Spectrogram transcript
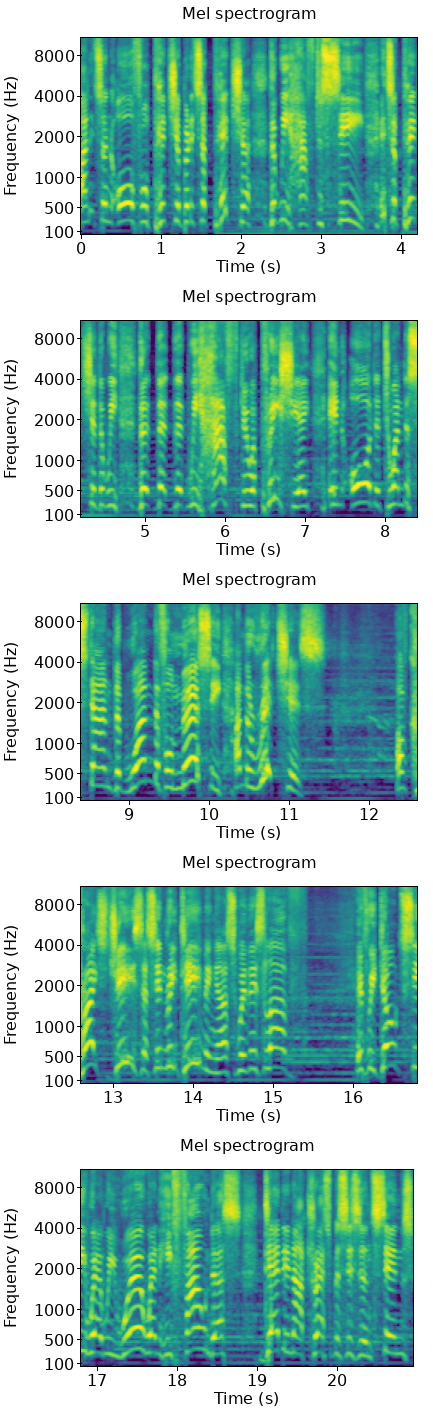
and it's an awful picture, but it's a picture that we have to see. It's a picture that we that, that, that we have to appreciate in order to understand the wonderful mercy and the riches of Christ Jesus in redeeming us with his love if we don't see where we were when He found us, dead in our trespasses and sins,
